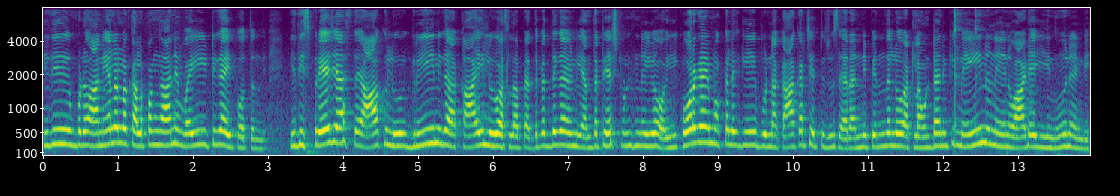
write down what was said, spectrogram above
ఇది ఇప్పుడు ఆ నీళ్ళలో కలపంగానే వైట్గా అయిపోతుంది. ఇది స్ప్రే చేస్తే ఆకులు గ్రీన్గా కాయలు అసలు పెద్ద పెద్దగా ఉండి ఎంత టేస్ట్ ఉంటున్నాయో. ఈ కూరగాయ మొక్కలకి ఇప్పుడు నా కాకర చెట్టు చూసారు. అన్ని పిందెలు అట్లా ఉండడానికి మెయిన్ నేను వాడే ఈ నూనె అండి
